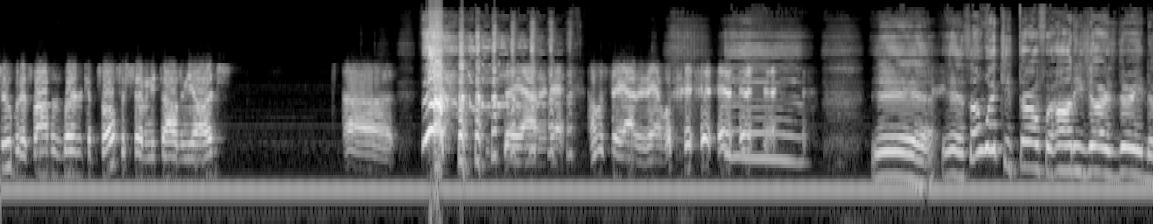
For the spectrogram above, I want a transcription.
true, but if Roethlisberger could throw for 70,000 yards, Uh, stay out of that. I'm gonna stay out of that one. yeah, yeah. So what you throw for all these yards during the,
